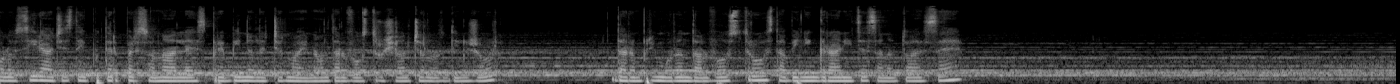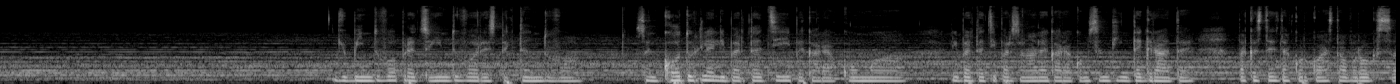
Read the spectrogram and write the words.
folosirea acestei puteri personale spre binele cel mai înalt al vostru și al celor din jur, dar în primul rând al vostru, stabilind granițe sănătoase, iubindu-vă, prețuindu-vă, respectându-vă. Sunt codurile libertății pe care acum, libertății personale care acum sunt integrate. Dacă sunteți de acord cu asta, vă rog să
